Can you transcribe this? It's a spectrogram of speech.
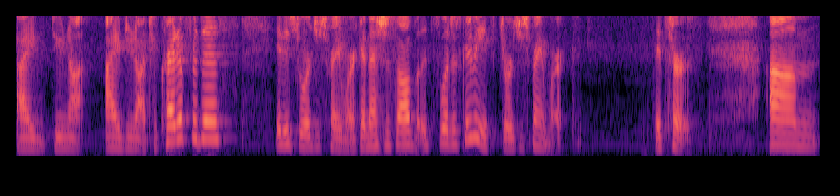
I do not I do not take credit for this. It is Georgia's Framework, and that's just all. It's what it's going to be. It's Georgia's Framework. It's hers. Um,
